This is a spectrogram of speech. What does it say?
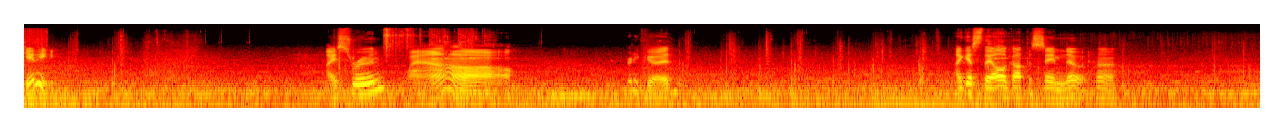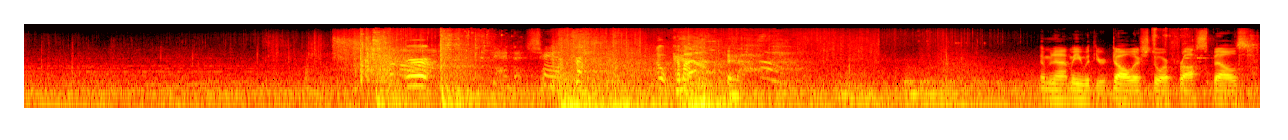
kitty. Ice rune? Wow. Pretty good. I guess they all got the same note, huh? At me with your dollar store frost spells.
